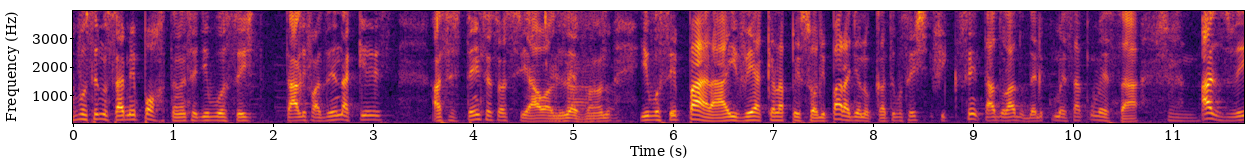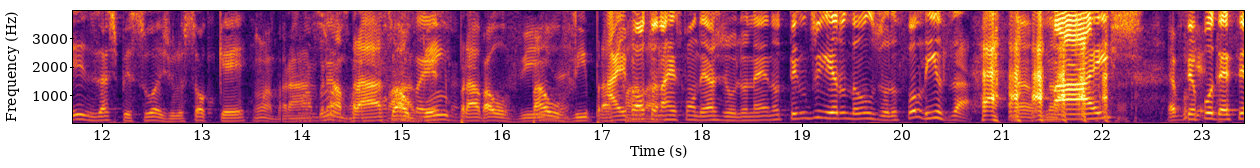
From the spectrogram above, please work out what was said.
você não sabe a importância de você estar ali fazendo aqueles assistência social ali Exato. levando e você parar e ver aquela pessoa ali paradinha no canto e você fica sentado do lado dela e começar a conversar. Sim. Às vezes as pessoas, Júlio, só quer Um abraço. um abraço, alguém pra, Pra ouvir, pra né? ouvir, pra Aí falar. voltando a responder a Júlio, né? Não tenho dinheiro não, Júlio, eu sou lisa. Não, não. Mas É se porque- eu pudesse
